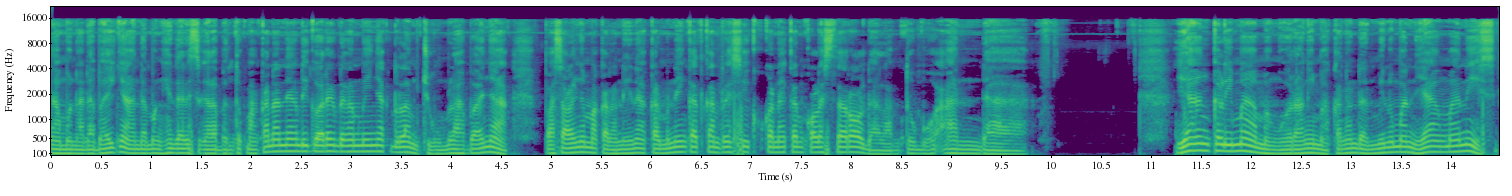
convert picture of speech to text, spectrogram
Namun ada baiknya Anda menghindari segala bentuk makanan yang digoreng dengan minyak dalam jumlah banyak. Pasalnya makanan ini akan meningkatkan risiko kenaikan kolesterol dalam tubuh Anda. Yang kelima, mengurangi makanan dan minuman yang manis.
